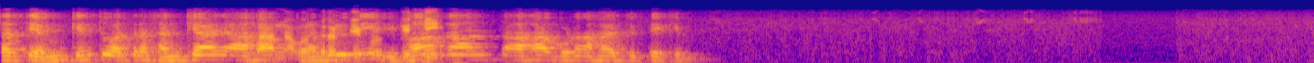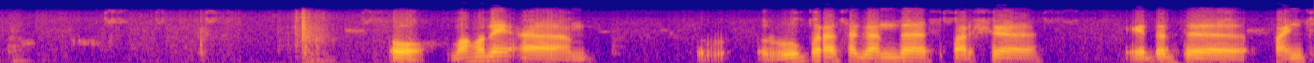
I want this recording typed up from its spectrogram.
सत्यं किन्तु अत्र सङ्ख्यायाः विभागान्ताः गुणाः इत्युक्ते किम्? ओ महोदय रूपरसगन्धस्पर्श एतत् पञ्च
